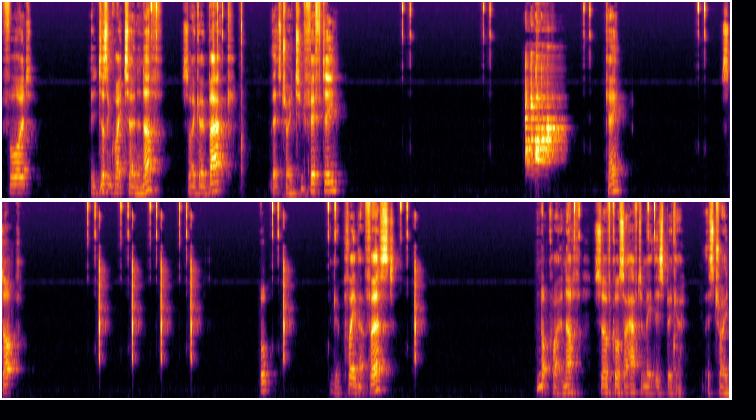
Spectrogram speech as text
Forward. It doesn't quite turn enough. So I go back. Let's try 250. Okay. Stop. Oh, go play that first. Not quite enough. So of course I have to make this bigger. Let's try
